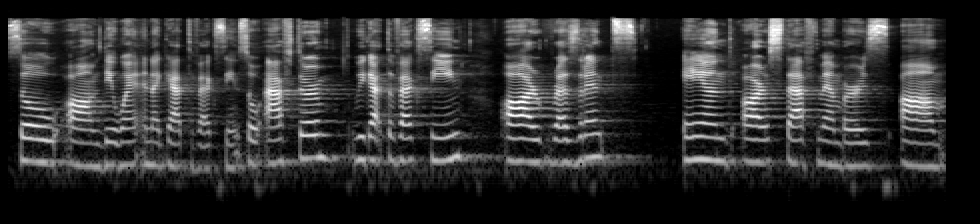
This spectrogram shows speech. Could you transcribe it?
So um, they went and I got the vaccine. So after we got the vaccine, our residents and our staff members um,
